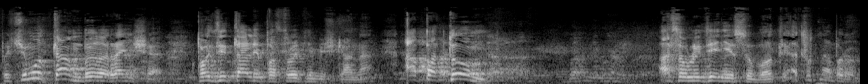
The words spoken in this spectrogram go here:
Почему там было раньше по детали постройки мешкана, а потом о соблюдении субботы, а тут наоборот.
